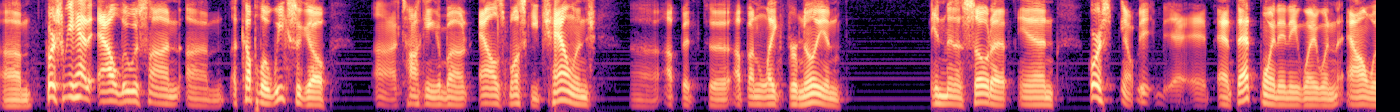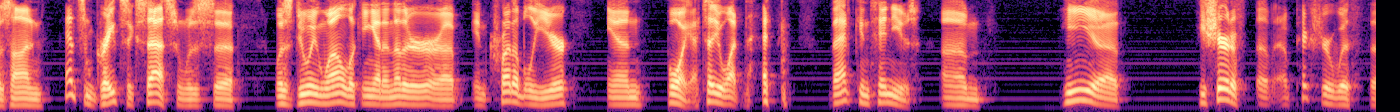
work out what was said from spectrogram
Um, of course, we had Al Lewis on um, a couple of weeks ago uh, talking about Al's Muskie Challenge uh, up at up on Lake Vermilion in Minnesota, and of course, you know, at that point anyway, when Al was on, had some great success and was uh, was doing well, looking at another uh, incredible year. And boy, I tell you what, that that continues. Um, he uh, he shared a, a, a picture with uh,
